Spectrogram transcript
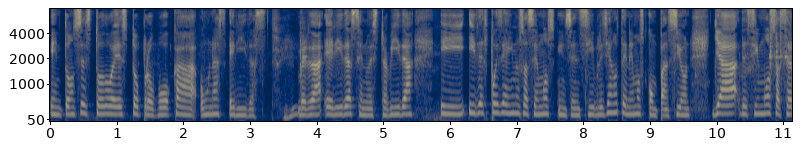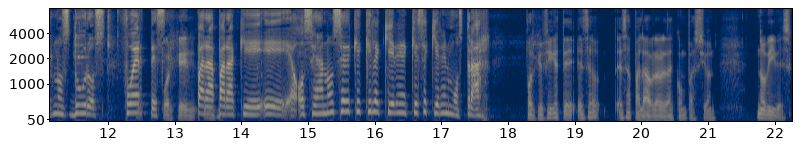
Entonces todo esto provoca unas heridas, Sí. ¿verdad? Heridas en nuestra vida y, y después de ahí nos hacemos insensibles, ya no tenemos compasión, ya decimos hacernos duros, fuertes, Porque- para, para que, eh, o sea, no sé qué, qué le quieren, qué se quieren mostrar. Porque fíjate, esa, esa palabra, ¿verdad? Compasión. No vives.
